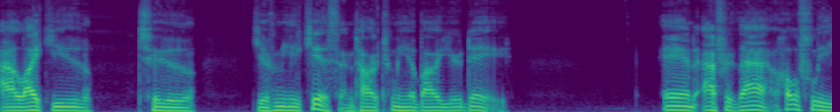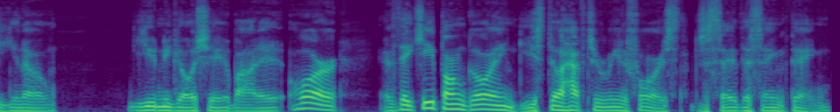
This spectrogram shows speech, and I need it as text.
I like you to give me a kiss and talk to me about your day. And after that, hopefully, you know, you negotiate about it. Or if they keep on going, you still have to reinforce, just say the same thing.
